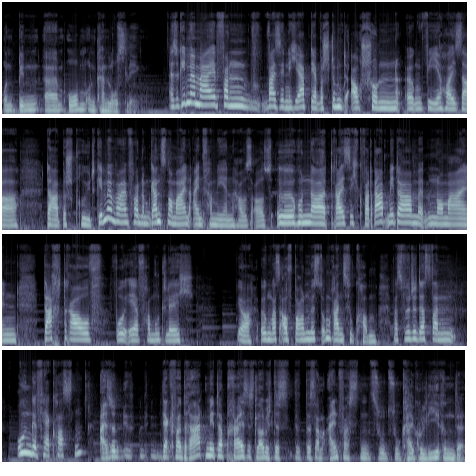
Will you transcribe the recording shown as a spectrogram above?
und bin ähm, oben und kann loslegen. Also gehen wir mal von, weiß ich nicht, ihr habt ja bestimmt auch schon irgendwie Häuser da besprüht. Gehen wir mal von einem ganz normalen Einfamilienhaus aus. 130 äh, Quadratmeter mit einem normalen Dach drauf, wo ihr vermutlich ja, irgendwas aufbauen müsst, um ranzukommen. Was würde das dann ungefähr kosten? Also der Quadratmeterpreis ist, glaube ich, das, das am einfachsten zu, zu kalkulierende.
